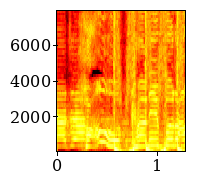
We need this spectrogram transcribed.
How can it?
